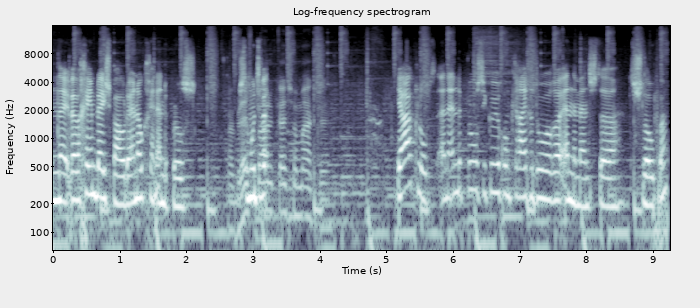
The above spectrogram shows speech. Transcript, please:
Nee, we hebben geen Blaze Powder en ook geen Ender Pearls. Maar dan moeten we- kan je zo maken. Ja, klopt. En Ender Pearls die kun je gewoon krijgen door eh Endermans te, te slopen.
